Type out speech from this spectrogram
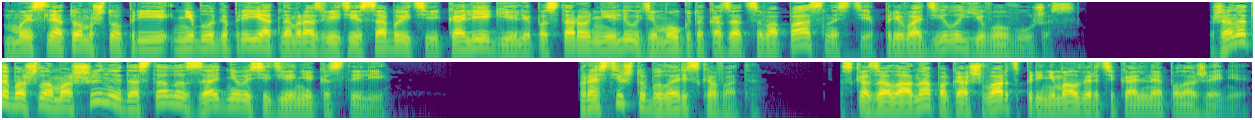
Мысль о том, что при неблагоприятном развитии событий коллеги или посторонние люди могут оказаться в опасности, приводила его в ужас. Жанет обошла машину и достала с заднего сиденья костыли. «Прости, что была рисковата», — сказала она, пока Шварц принимал вертикальное положение.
